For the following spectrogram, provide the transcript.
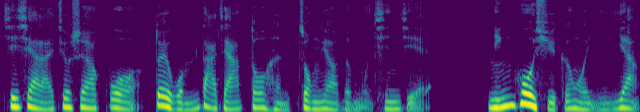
接下来就是要过对我们大家都很重要的母亲节。您或许跟我一样，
